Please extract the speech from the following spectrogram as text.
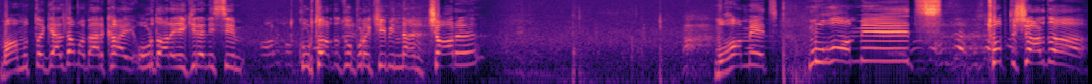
Mahmut da geldi ama Berkay orada araya giren isim. Kurtardı topu rakibinden. Çağrı. Muhammed. Muhammed. Top dışarıda.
